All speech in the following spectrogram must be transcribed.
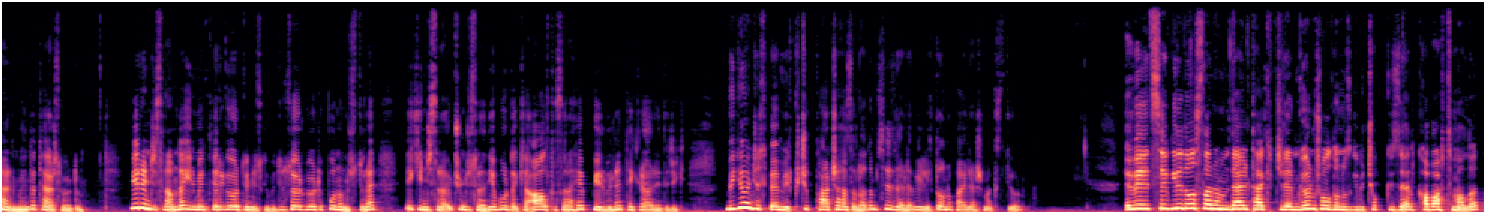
Kenar ilmeğini de ters ördüm. Birinci sıramda ilmekleri gördüğünüz gibi düz örgü. Bunun üstüne ikinci sıra, üçüncü sıra diye buradaki altı sıra hep birbirini tekrar edecek. Video öncesi ben bir küçük parça hazırladım. Sizlerle birlikte onu paylaşmak istiyorum. Evet sevgili dostlarım, değerli takipçilerim görmüş olduğunuz gibi çok güzel, kabartmalı,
